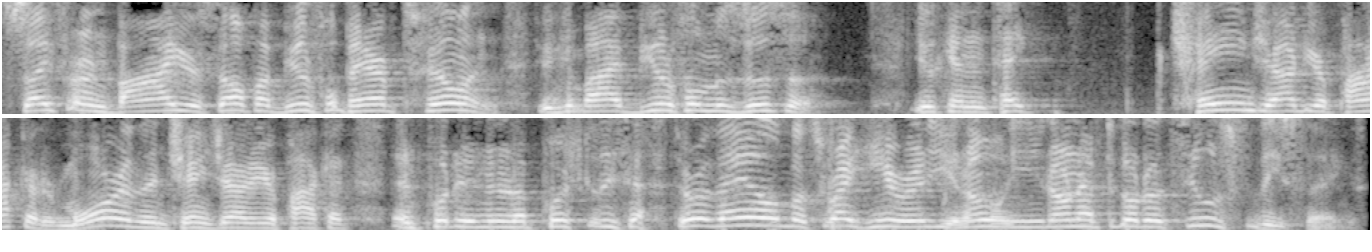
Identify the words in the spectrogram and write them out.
sofer and buy yourself a beautiful pair of tefillin. You can buy a beautiful mezuzah. You can take change out of your pocket or more than change out of your pocket and put it in a push. They're available. It's right here. You know, you don't have to go to Atzilus for these things.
